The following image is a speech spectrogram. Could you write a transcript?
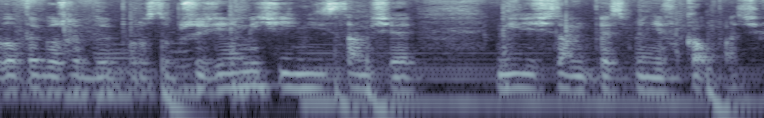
Do, tego, żeby po prostu przyziemić i nic tam się, nigdzie się tam powiedzmy nie wkopać.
